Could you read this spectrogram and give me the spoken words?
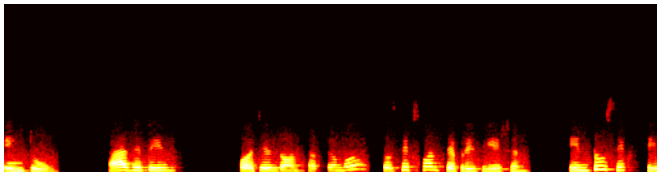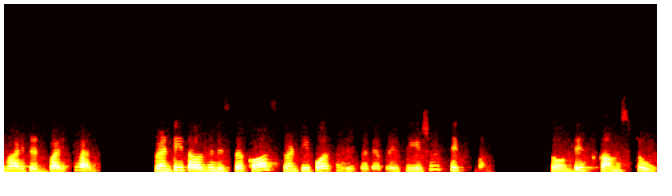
into as it is purchased on September, so 6 months depreciation into 6 divided by 12. 20,000 is the cost, 20% is the depreciation, 6 months. So this comes to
